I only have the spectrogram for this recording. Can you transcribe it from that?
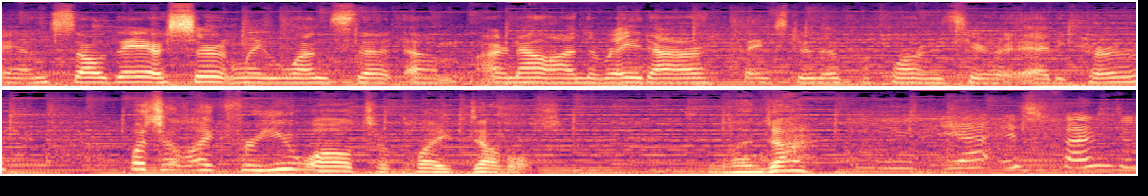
and so they are certainly ones that um, are now on the radar thanks to their performance here at Eddie Herr. What's it like for you all to play doubles, Linda? Yeah, it's fun to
